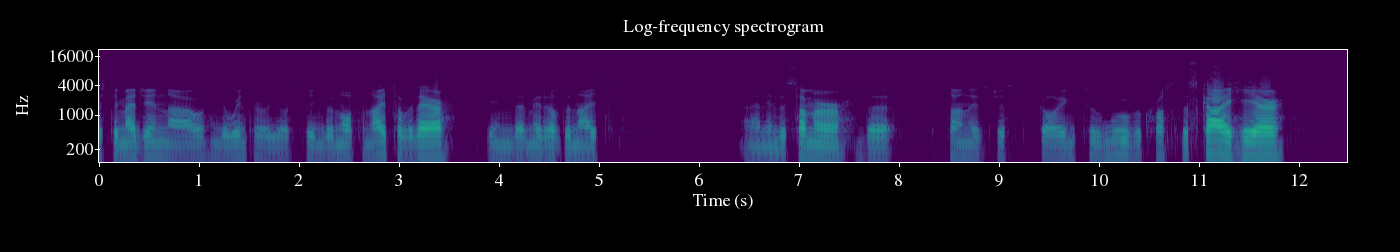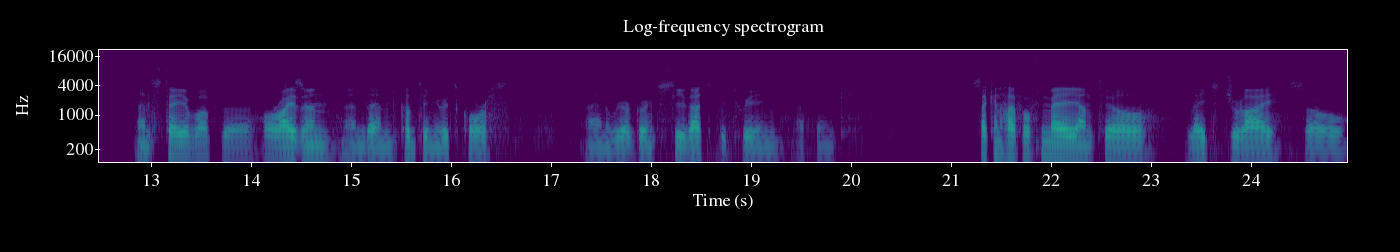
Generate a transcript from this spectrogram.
Just imagine now in the winter, you're seeing the northern lights over there in the middle of the night. And in the summer, the sun is just going to move across the sky here and stay above the horizon and then continue its course. And we are going to see that between, I think, second half of May until late July. So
